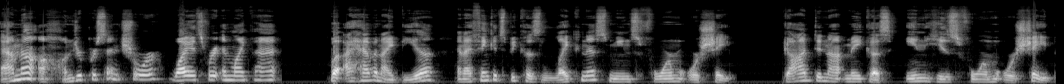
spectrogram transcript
I'm not 100% sure why it's written like that, but I have an idea, and I think it's because likeness means form or shape. God did not make us in his form or shape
